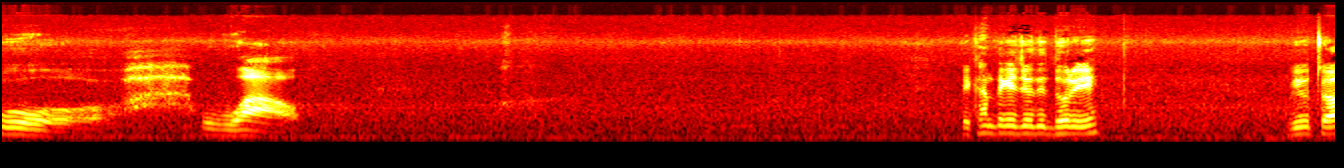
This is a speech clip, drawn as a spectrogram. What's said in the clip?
ও ওয়াও এখান থেকে যদি ধরি ভিউটা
